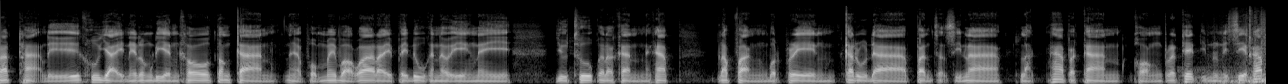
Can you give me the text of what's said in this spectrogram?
รัฐะหรือครูใหญ่ในโรงเรียนเขาต้องการนะผมไม่บอกว่าอะไรไปดูกันเอาเองใน YouTube ก็แล้วกันนะครับ รับฟังบทเพลงการุดาปัญจศิลาหลัก 5 ประการของประเทศอินโดนีเซียครับ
